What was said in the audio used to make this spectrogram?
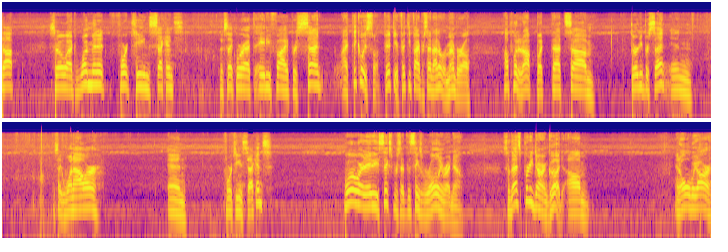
Stop. So at 1 minute 14 seconds, looks like we're at 85%. I think it was 50 or 55%. I don't remember. I'll, I'll put it up, but that's 30% um, in, it's like one hour and 14 seconds. Whoa, we're at 86%. This thing's rolling right now. So that's pretty darn good. Um, and all we are,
